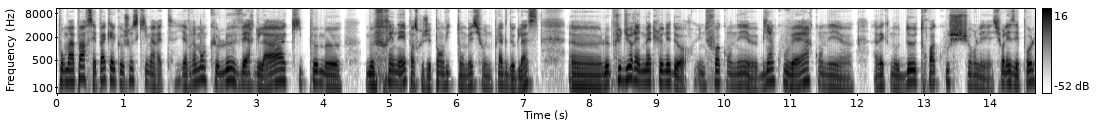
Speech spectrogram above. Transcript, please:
Pour ma part, c'est pas quelque chose qui m'arrête. Il y a vraiment que le verglas qui peut me me freiner parce que j'ai pas envie de tomber sur une plaque de glace. Euh, le plus dur est de mettre le nez dehors. Une fois qu'on est euh, bien couvert, qu'on est avec nos deux trois couches sur les sur les épaules,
